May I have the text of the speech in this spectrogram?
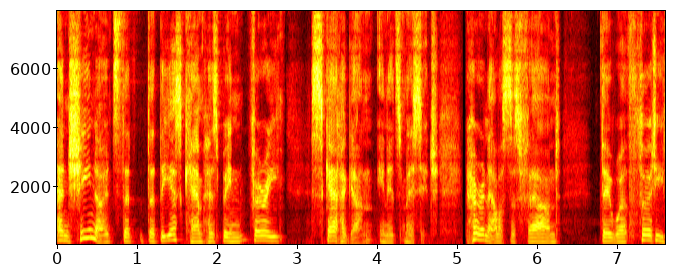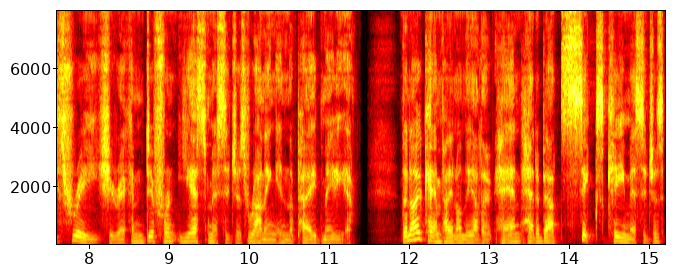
And she notes that, that the Yes Camp has been very scattergun in its message. Her analysis found there were 33, she reckoned, different Yes messages running in the paid media. The No campaign, on the other hand, had about six key messages,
